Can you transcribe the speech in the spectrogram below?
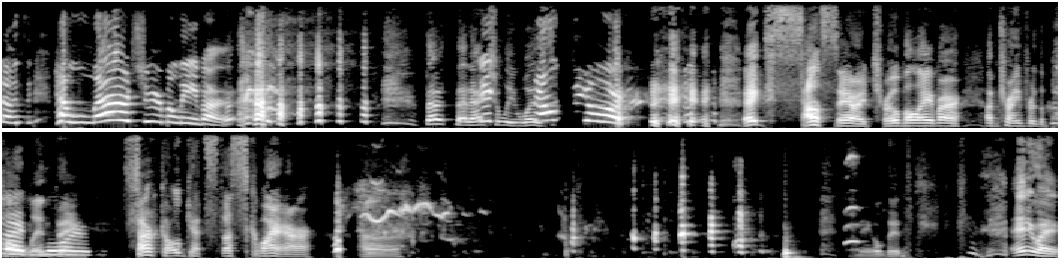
that was hello, true believer. that that actually was Excelsior! Excelsior, true believer. I'm trying for the Paul Good Lynn Lord. thing. Circle gets the square. Uh, nailed it. anyway,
